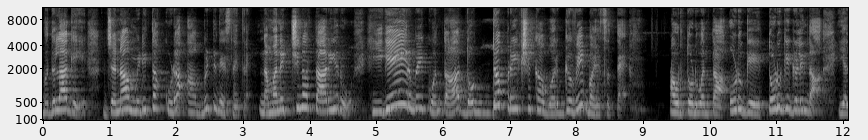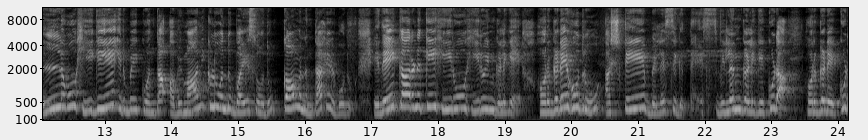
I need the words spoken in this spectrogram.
ಬದಲಾಗಿ ಜನ ಮಿಡಿತ ಕೂಡ ಆಗ್ಬಿಟ್ಟಿದೆ ಸ್ನೇಹಿತರೆ. ನಮ್ಮ ನೆಚ್ಚಿನ ತಾರಿಯರು ಹೀಗೇ ಇರಬೇಕು ಅಂತ ದೊಡ್ಡ ಪ್ರೇಕ್ಷಕ ವರ್ಗವೇ ಬಯಸುತ್ತೆ. ಅವ್ರು ತೊಡುವಂಥ ಉಡುಗೆ, ತೊಡುಗೆಗಳಿಂದ ಎಲ್ಲವೂ ಹೀಗೆಯೇ ಇರಬೇಕು ಅಂತ ಅಭಿಮಾನಿಗಳು ಒಂದು ಬಯಸೋದು ಕಾಮನ್ ಅಂತ ಹೇಳ್ಬೋದು. ಇದೇ ಕಾರಣಕ್ಕೆ ಹೀರೋ, ಹೀರೋಯಿನ್ಗಳಿಗೆ ಹೊರಗಡೆ ಹೋದರೂ ಅಷ್ಟೇ ಬೆಲೆ ಸಿಗುತ್ತೆ. ವಿಲನ್ಗಳಿಗೆ ಕೂಡ, ಹೊರಗಡೆ ಕೂಡ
